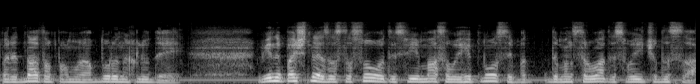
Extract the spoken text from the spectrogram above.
перед натовпами обдурених людей. Він і почне застосовувати свій масовий гіпноз і демонструвати свої чудеса.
